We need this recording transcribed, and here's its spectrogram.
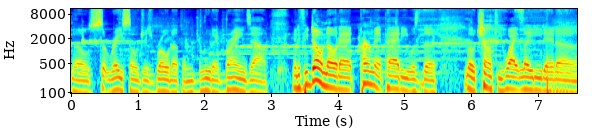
those race soldiers rolled up and blew their brains out. And if you don't know that, Permit Patty was the little chunky white lady that uh,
